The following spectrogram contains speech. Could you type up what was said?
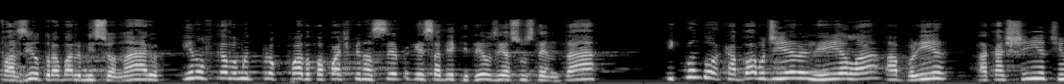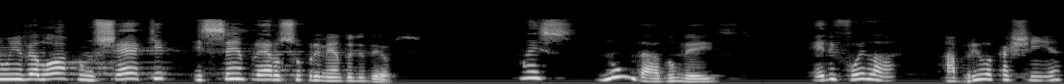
fazia o trabalho missionário e não ficava muito preocupado com a parte financeira porque ele sabia que Deus ia sustentar. E quando acabava o dinheiro, ele ia lá, abria a caixinha, tinha um envelope, um cheque, e sempre era o suprimento de Deus. Mas, num dado mês, ele foi lá, abriu a caixinha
